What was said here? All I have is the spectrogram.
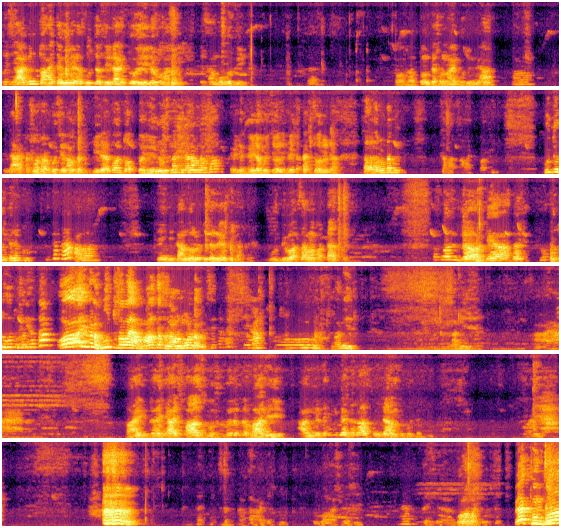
যাবিন তো হাইতে আমি এটা বুঝতেছি রায় তো এই যাব হাসি সম্ভব বুঝি। হ্যাঁ? তোমার শোনায় বুঝি না? একটা সরকার বুঝছে না আমরা কিরার পর? দত্ত নিউজ না কিরার আমরা পর? এটা এটা বুঝছে না এটা কাজ চলে না তাহলে ধরুন তাবি বুঝতে দিকে না আবার তিন দিকে আন্দোলন দিকে বুদ্ধিও আছে আমার কথা Wala, kaya, huto, huto, huto. Ay, wala, huto sa kaya. Mahal ka sa naman mo lang. Lagi. Lagi. ভাই ভাই আজ পাঁচ বছর ধরে তো ভারী আমি তো কি দেখা রাখব এটা আমি বলতে গলা মাছ কোন গলা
